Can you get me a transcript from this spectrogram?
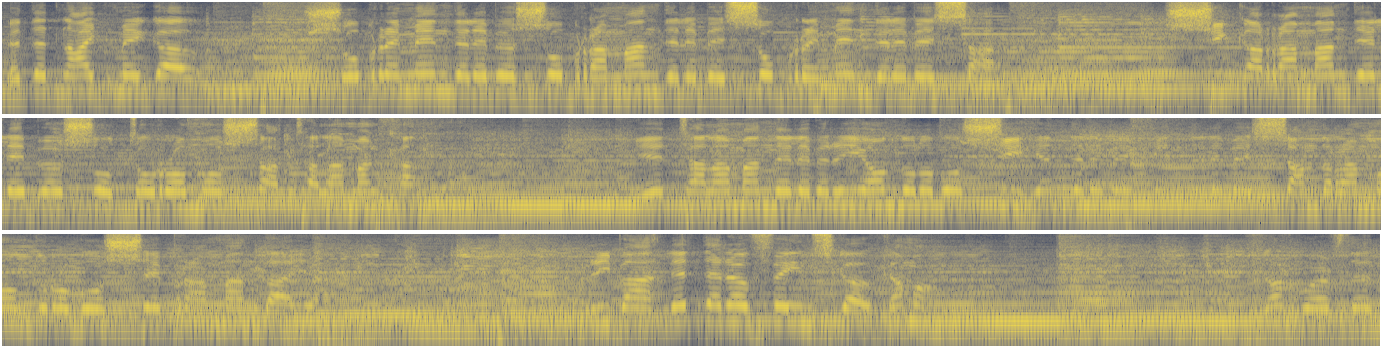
Let that nightmare go. Sobremendelebe sobramandelebe sobremendelebe sa. Shikaramandele besotoromo satalamankanda. Etalamandele beriondolo boshi hendele bekendele besandra mondro boshe bramandaya. Riba, let that offense go. Come on. It's not worth it.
